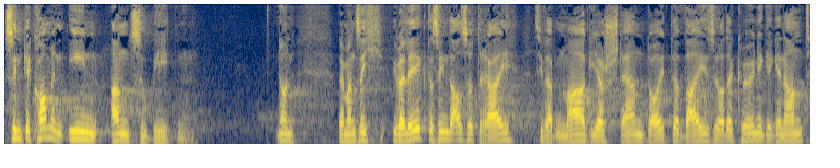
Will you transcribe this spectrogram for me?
sind gekommen, ihn anzubeten. Nun, wenn man sich überlegt, das sind also drei, sie werden Magier, Sterndeuter, Weise oder Könige genannt,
